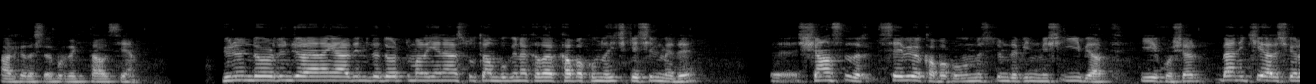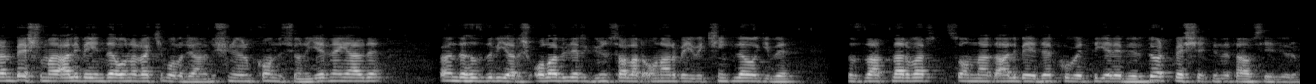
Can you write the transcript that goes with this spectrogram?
arkadaşlar buradaki tavsiyem. Günün dördüncü ayağına geldiğimizde 4 numaralı Yener Sultan bugüne kadar Kabakum'da hiç geçilmedi. Ee, şanslıdır. Seviyor Kabakum'u. Müslüm de binmiş. iyi bir at. iyi koşar. Ben iki yarış gören 5 numara Ali Bey'in de ona rakip olacağını düşünüyorum. Kondisyonu yerine geldi. Önde hızlı bir yarış olabilir. Günsalar, Onar Bey ve King Leo gibi hızlı atlar var. Sonlarda Ali Bey de kuvvetli gelebilir. 4-5 şeklinde tavsiye ediyorum.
